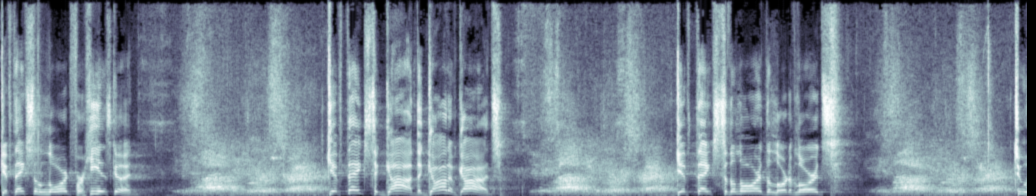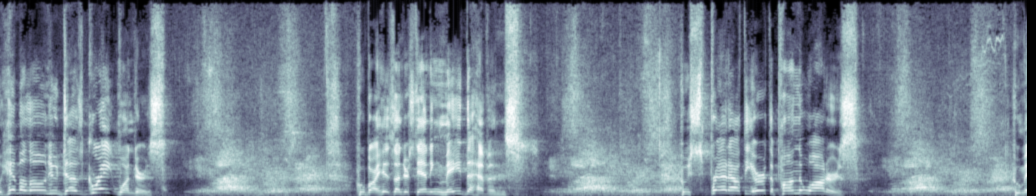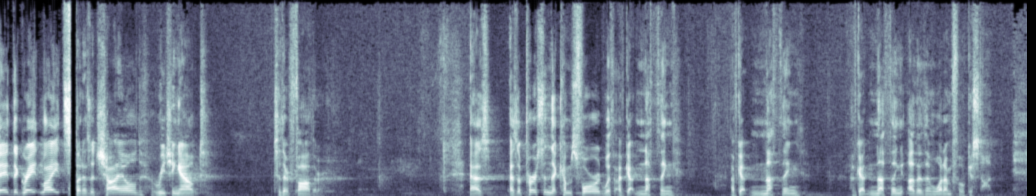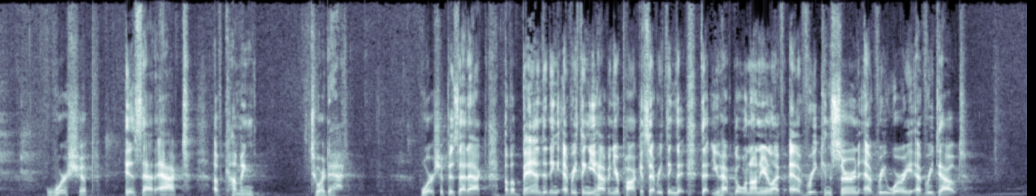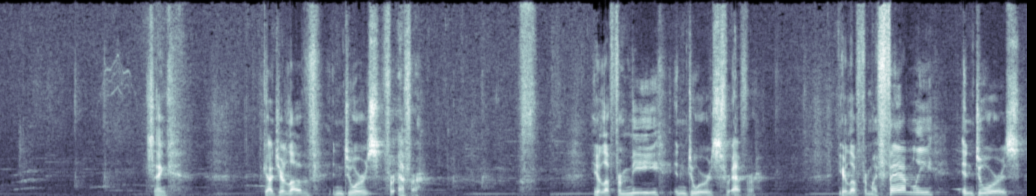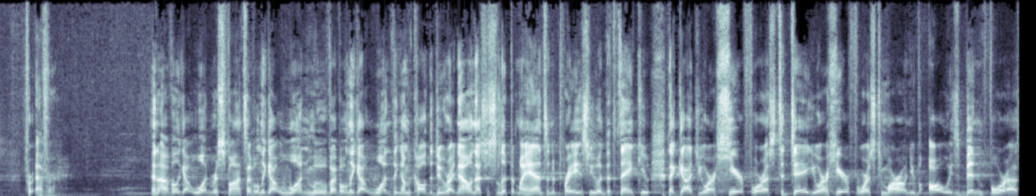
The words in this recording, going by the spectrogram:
Give thanks to the Lord, for he is good. Give thanks to God, the God of gods. Give thanks to the Lord, the Lord of lords. To him alone who does great wonders. Who by his understanding made the heavens. Who spread out the earth upon the waters. Who made the great lights. But as a child reaching out to their father. As, as a person that comes forward with, I've got nothing, I've got nothing, I've got nothing other than what I'm focused on. Worship is that act of coming to our dad. Worship is that act of abandoning everything you have in your pockets, everything that, that you have going on in your life, every concern, every worry, every doubt. Saying, God, your love endures forever. Your love for me endures forever. Your love for my family endures forever. And I've only got one response. I've only got one move. I've only got one thing I'm called to do right now, and that's just to lift up my hands and to praise you and to thank you that, God, you are here for us today. You are here for us tomorrow, and you've always been for us.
